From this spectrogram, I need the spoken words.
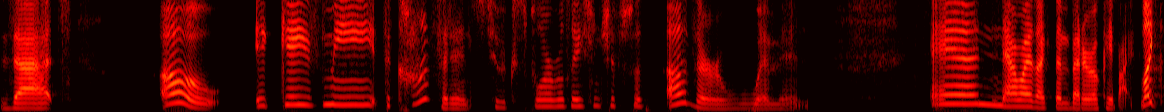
that, oh, it gave me the confidence to explore relationships with other women. And now I like them better. Okay, bye. Like,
